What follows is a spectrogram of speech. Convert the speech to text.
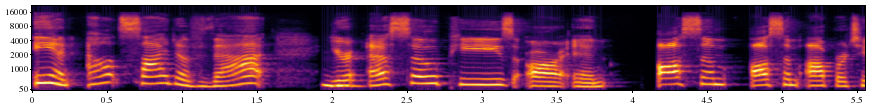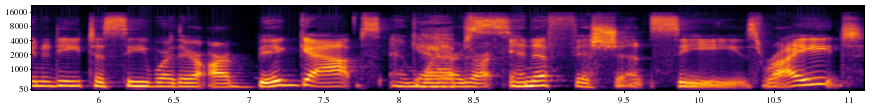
And outside of that, mm-hmm. your SOPs are an awesome, awesome opportunity to see where there are big gaps and gaps. where there are inefficiencies, right?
